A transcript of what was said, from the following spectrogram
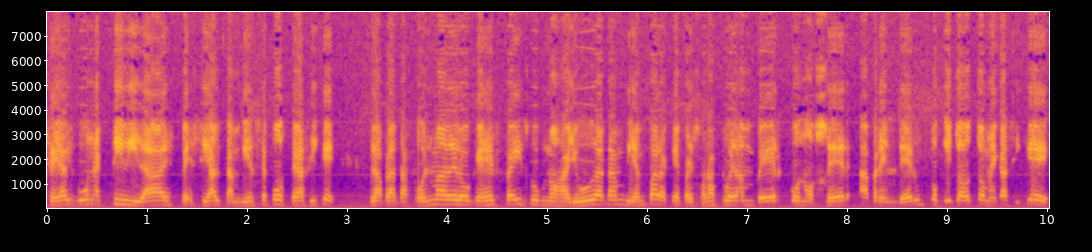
si hay alguna actividad especial también se postea, así que la plataforma de lo que es el Facebook nos ayuda también para que personas puedan ver, conocer, aprender un poquito de Automeca, así que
